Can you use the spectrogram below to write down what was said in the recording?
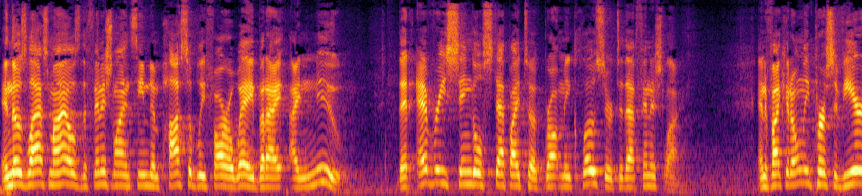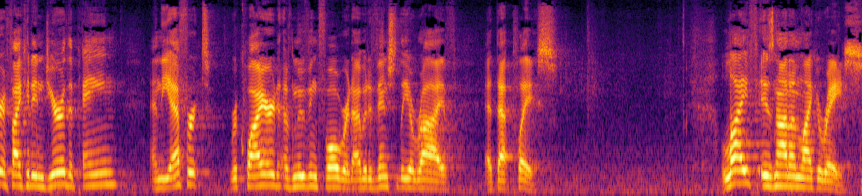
In those last miles, the finish line seemed impossibly far away, but I, I knew that every single step I took brought me closer to that finish line. And if I could only persevere, if I could endure the pain and the effort required of moving forward, I would eventually arrive at that place. Life is not unlike a race.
